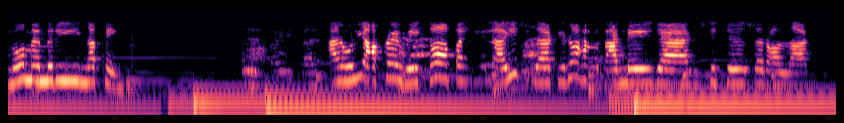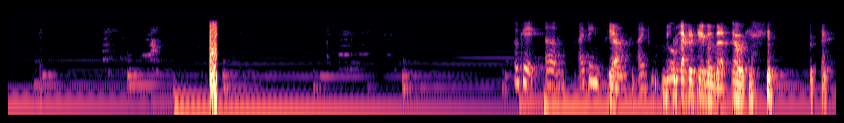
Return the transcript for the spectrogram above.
no memory, nothing. And only after I wake up, I realize that you know I have a bandage and stitches and all that. Okay, um, I think yeah, uh, I we have to table that. Okay. okay.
